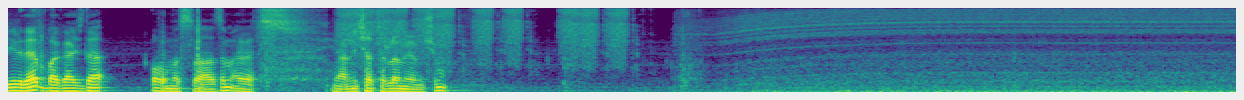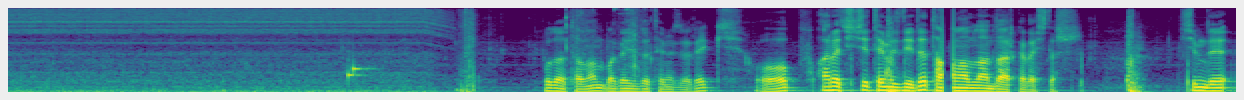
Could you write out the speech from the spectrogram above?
Bir de bagajda olması lazım. Evet. Yanlış hatırlamıyormuşum. Bu da tamam. Bagajı da temizledik. Hop. Araç içi temizliği de tamamlandı arkadaşlar. Şimdi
